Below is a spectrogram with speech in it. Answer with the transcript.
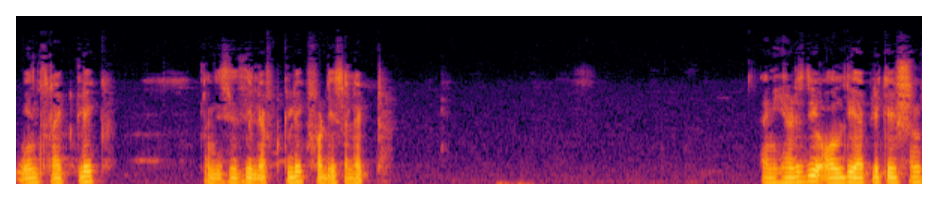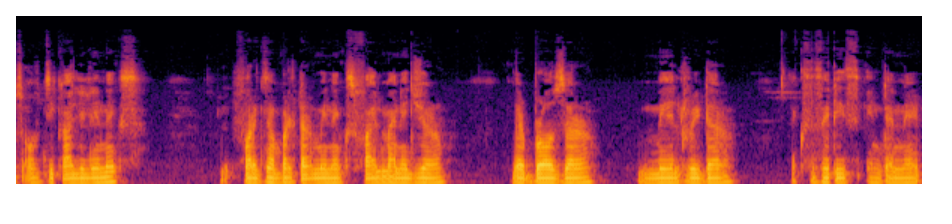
means right click. And this is the left click for the select and here is the all the applications of the Kali Linux. For example Terminix file manager web browser mail reader accessories internet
